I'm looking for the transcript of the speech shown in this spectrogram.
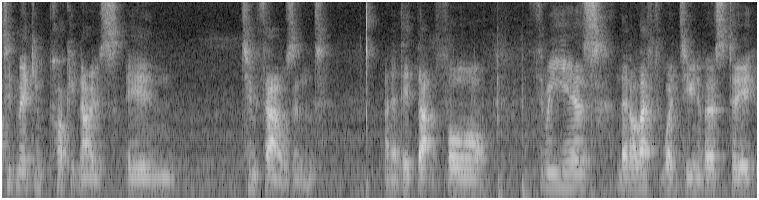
started making pocket knives in 2000 and I did that for three years then I left went to university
